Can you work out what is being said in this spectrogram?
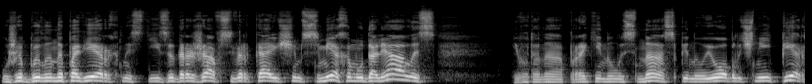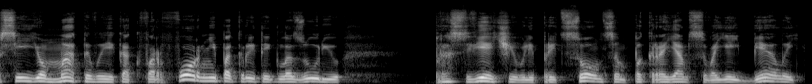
уже было на поверхности и, задрожав сверкающим смехом, удалялась, и вот она прокинулась на спину, и облачные перси ее, матовые, как фарфор, не покрытый глазурью, просвечивали пред солнцем по краям своей белой,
